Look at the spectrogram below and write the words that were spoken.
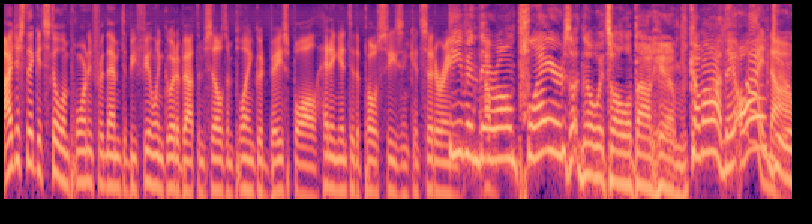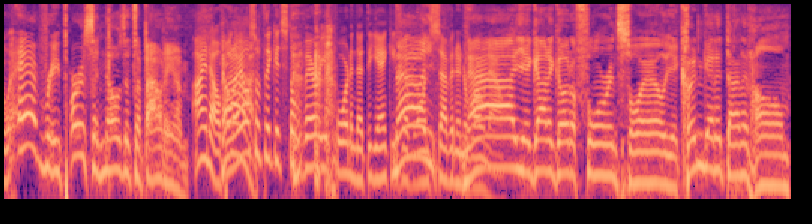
I just think it's still important for them to be feeling good about themselves and playing good baseball heading into the postseason, considering Even their own players know it's all about him. Come on, they all do. Every person knows it's about him. I know, Come but I also think it's still very important that the Yankees have won seven in a row now you got to go to foreign soil. You couldn't get it done at home.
